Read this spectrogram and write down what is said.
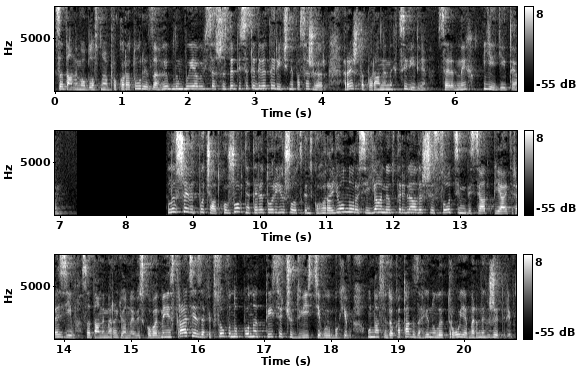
За даними обласної прокуратури, загиблим виявився 69-річний пасажир. Решта поранених цивільні. Серед них є діти. Лише від початку жовтня територію Шосткинського району росіяни обстріляли 675 разів. За даними районної військової адміністрації, зафіксовано понад 1200 вибухів. Унаслідок атак загинули троє мирних жителів,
